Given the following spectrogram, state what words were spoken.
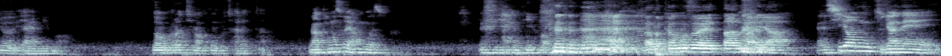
요 얄미 뭐. 넌 그렇지만 공부 잘했잖아. 난 평소에 한 거지. 얄미 뭐. 나도 평소에 했단 말이야. 난 시험 기간에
